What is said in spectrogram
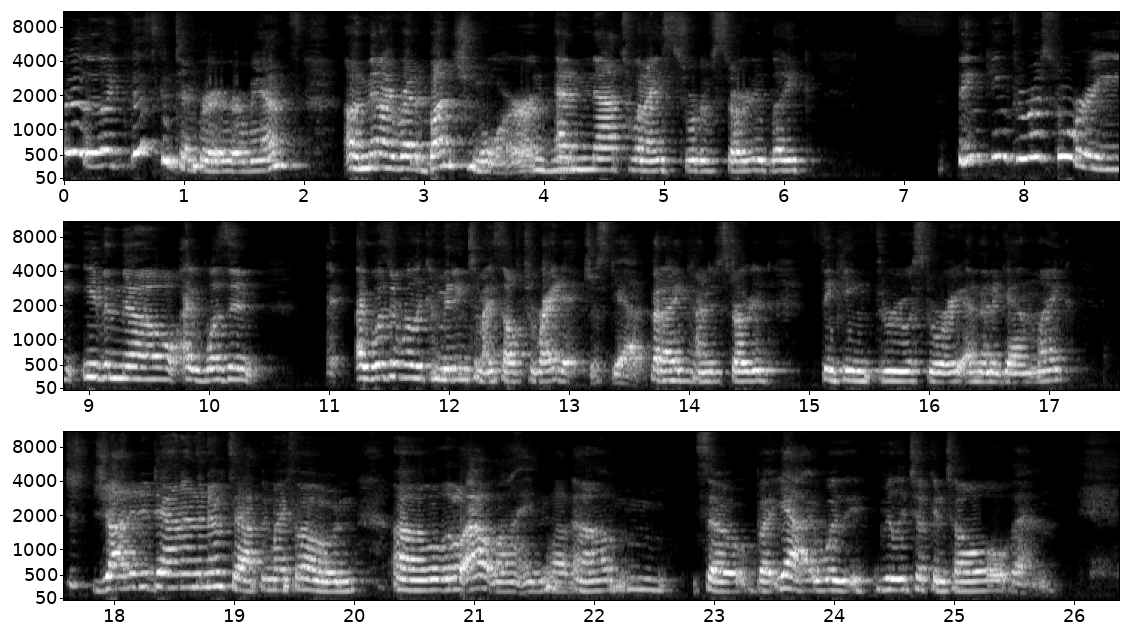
I really like this contemporary romance. And then I read a bunch more, Mhm. and that's when I sort of started like thinking through a story, even though I wasn't. I wasn't really committing to myself to write it just yet, but I Mhm. kind of started thinking through a story and then again like just jotted it down in the notes app in my phone um, a little outline Love it. um, so but yeah it was it really took until then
